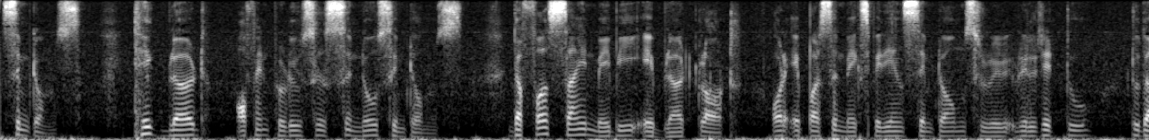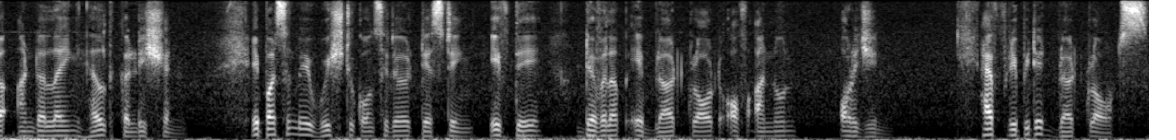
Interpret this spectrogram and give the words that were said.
Symptoms Thick blood often produces no symptoms. The first sign may be a blood clot or a person may experience symptoms re related to, to the underlying health condition. A person may wish to consider testing if they develop a blood clot of unknown origin, have repeated blood clots,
